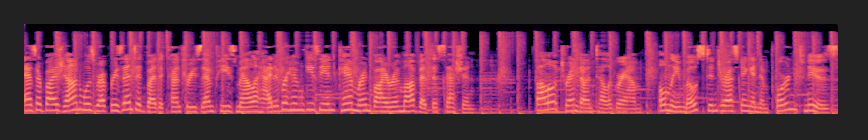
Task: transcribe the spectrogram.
Azerbaijan was represented by the country's MPs Malahat Ibrahimgizi and Kamran Bayramov at the session. Follow Trend on Telegram. Only most interesting and important news.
